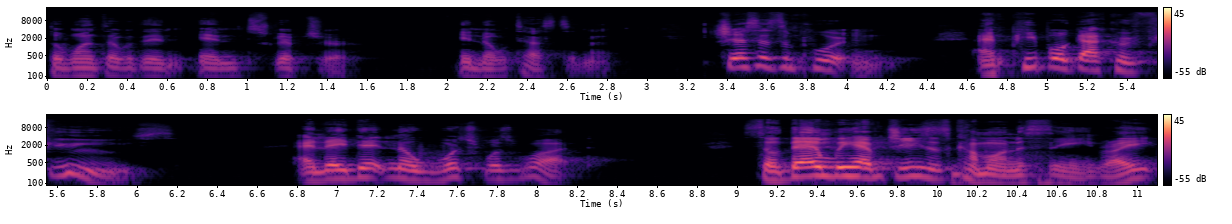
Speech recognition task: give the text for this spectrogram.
the ones that were in, in scripture, in the Old Testament. Just as important. And people got confused and they didn't know which was what. So then we have Jesus come on the scene, right?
